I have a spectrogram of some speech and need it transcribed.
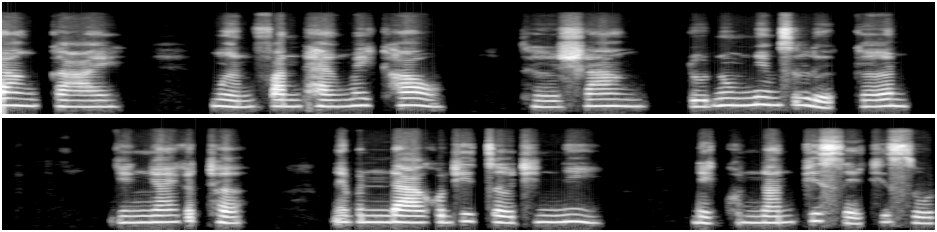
ร่างกาย เหมือนฟันแทงไม่เข้า เธอช่างดูนุ่มนิ่มเสเหลือเกิน ยังไงก็เถอะ ในบรรดาคนที่เจอที่นี่ เด็กคนนั้นพิเศษที่สุด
